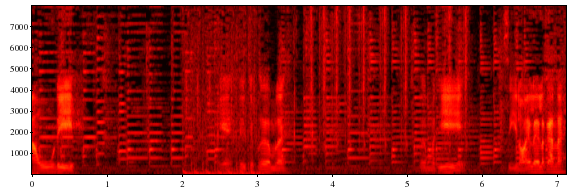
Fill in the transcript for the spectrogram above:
เอาดิเดี๋ยวจะเพิ่มเลย เพิ่มมาที่ 400 เลยแล้วกันนะ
